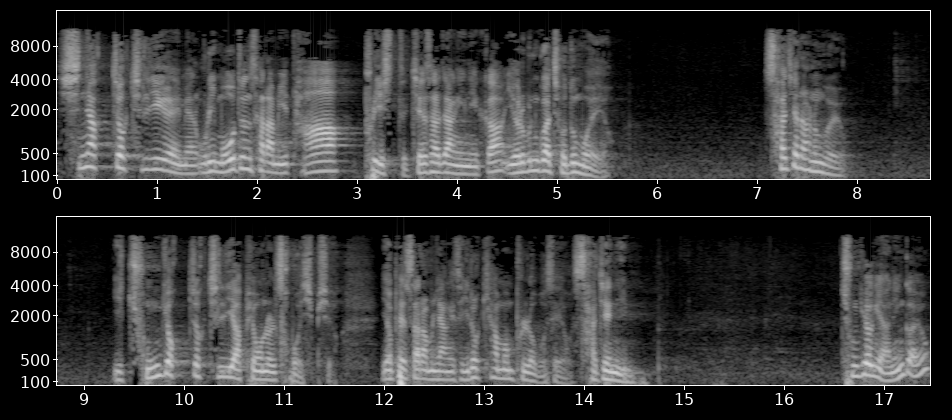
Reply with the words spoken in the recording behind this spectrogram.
신약적 진리에 의하면 우리 모든 사람이 다 priest, 제사장이니까 여러분과 저도 뭐예요? 사제라는 거예요. 이 충격적 진리 앞에 오늘 서보십시오. 옆에 사람을 향해서 이렇게 한번 불러보세요. 사제님. 충격이 아닌가요?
